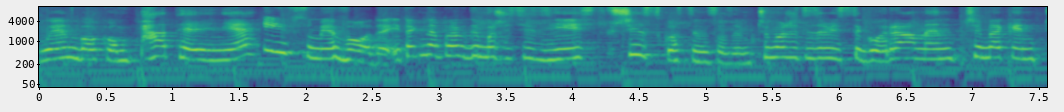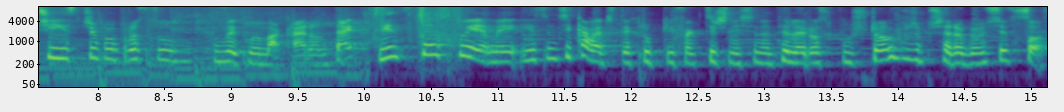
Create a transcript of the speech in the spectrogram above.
głęboką patelnię i w sumie wodę. I tak naprawdę możecie zjeść wszystko z tym sosem. Czy możecie zrobić z tego ramen, czy mac and cheese, czy po prostu zwykły makaron, tak? Więc testujemy. Jestem ciekawa, czy te chrupki faktycznie się na tyle rozpuszczą, że przerobią się w sos.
